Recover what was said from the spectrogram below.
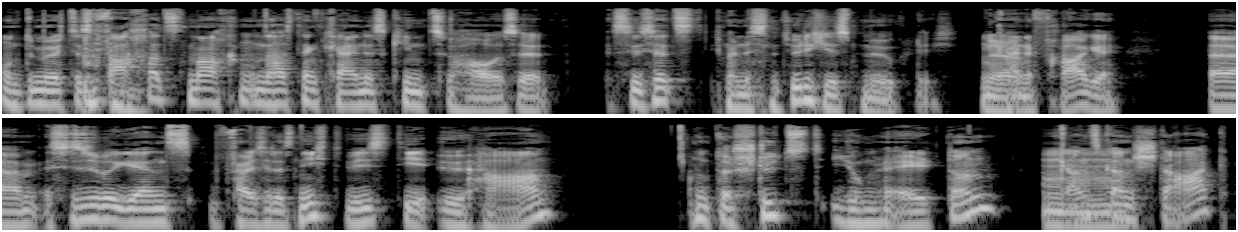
und du möchtest Facharzt machen und hast ein kleines Kind zu Hause. Es ist jetzt, ich meine, es natürlich ist möglich, Ja. keine Frage. Ähm, es ist übrigens, falls ihr das nicht wisst, die ÖH unterstützt junge Eltern ganz, Mhm. ganz stark.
